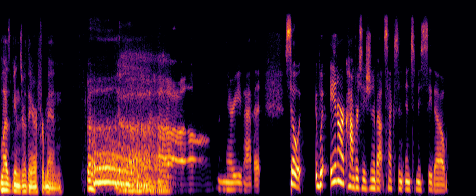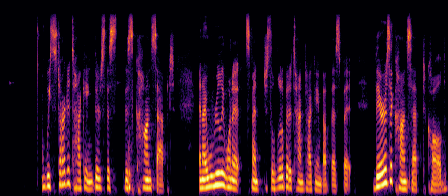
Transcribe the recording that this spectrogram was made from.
lesbians are there for men. Oh, and there you have it. So, in our conversation about sex and intimacy, though, we started talking. There's this this concept, and I really want to spend just a little bit of time talking about this. But there is a concept called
